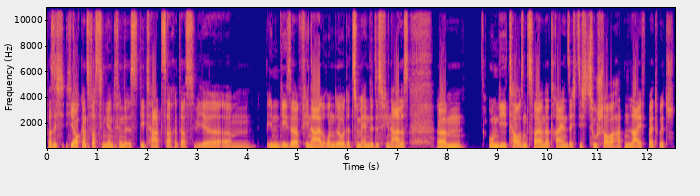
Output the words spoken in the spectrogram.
Was ich hier auch ganz faszinierend finde, ist die Tatsache, dass wir ähm, in dieser Finalrunde oder zum Ende des Finales ähm, um die 1263 Zuschauer hatten live bei Twitch.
